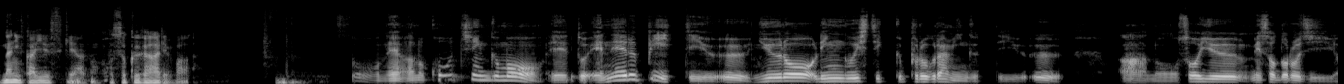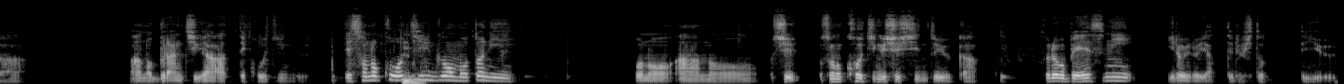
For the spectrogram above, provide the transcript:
何かゆうすけ、あの、補足があれば。そうね。あの、コーチングも、えっ、と、NLP っていう、 Neuro-Linguistic Programming っていう、あの、そういう methodology が、あの、 branch があって、コーチング。で、そのコーチングをもとに、この、あの、しそのコーチング出身というか、それをベースにいろいろやってる人っていう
